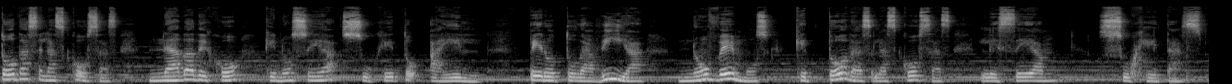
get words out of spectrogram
todas las cosas, nada dejó que no sea sujeto a él. Pero todavía no vemos que todas las cosas le sean sujetas.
